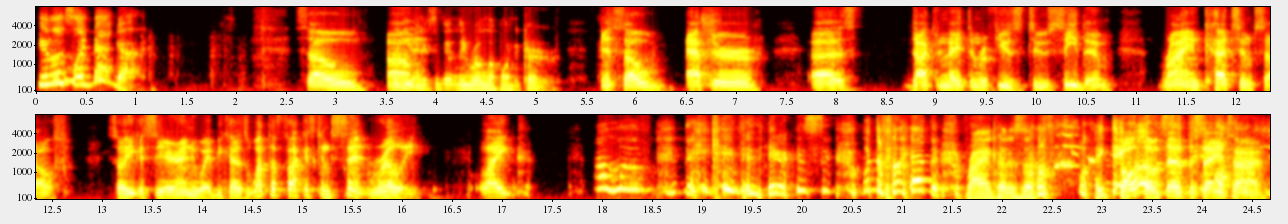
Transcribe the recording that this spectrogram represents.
he looks like that guy So, when um, you accidentally roll up on the curve. and so after uh, Dr. Nathan refuses to see them, Ryan cuts himself so he could see her anyway. Because what the fuck is consent really? Like, I love that he came in there and said, "What the fuck happened?" Ryan cut himself. like both of them said at the same time.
